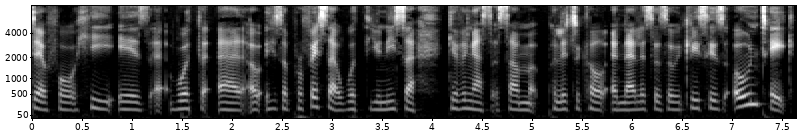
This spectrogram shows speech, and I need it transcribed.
Tefo, he is uh, with uh, uh, he's a professor with UNISA, giving us some political analysis, or at least his own take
